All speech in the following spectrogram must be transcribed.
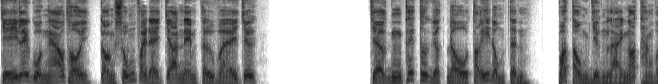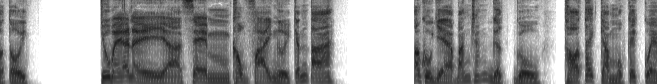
Chỉ lấy quần áo thôi, còn súng phải để cho anh em tự vệ chứ. Chợt thấy tôi gật đầu tỏ ý đồng tình. Võ Tòng dừng lại ngó thẳng vào tôi. Chú bé này à, xem không phải người cánh ta. Ông cụ già bán rắn gật gù, thò tay cầm một cái que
